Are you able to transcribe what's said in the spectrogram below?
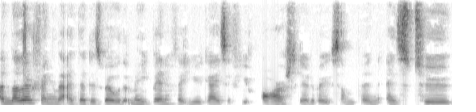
another thing that I did as well that might benefit you guys if you are scared about something is to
